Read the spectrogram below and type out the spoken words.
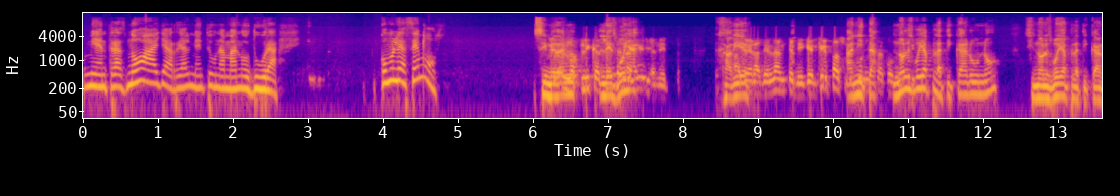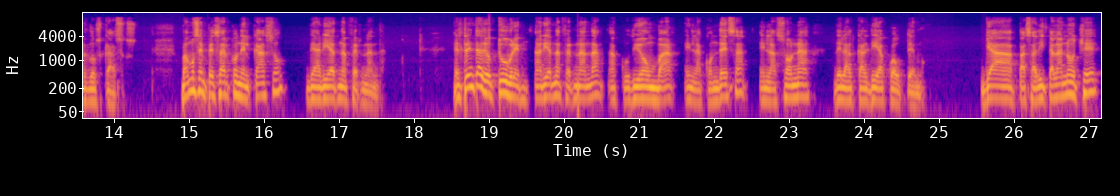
mientras no haya realmente una mano dura, ¿cómo le hacemos? Si me dan, les voy a... Javier. adelante, Miguel, ¿qué pasó? Anita, no les voy a platicar uno, sino les voy a platicar dos casos. Vamos a empezar con el caso de Ariadna Fernanda. El 30 de octubre, Ariadna Fernanda acudió a un bar en La Condesa, en la zona de la alcaldía Cuauhtémoc. Ya pasadita la noche,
